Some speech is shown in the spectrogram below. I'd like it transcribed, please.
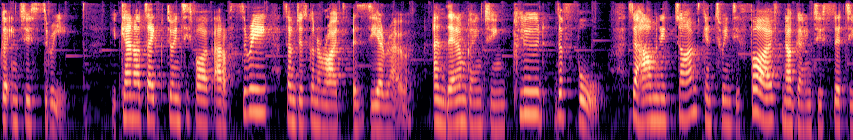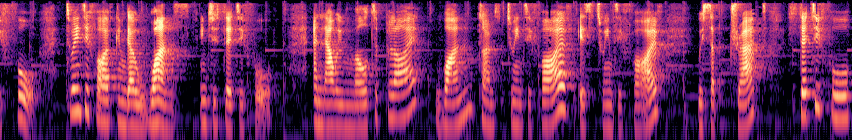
go into 3? You cannot take 25 out of 3, so I'm just going to write a 0 and then I'm going to include the 4. So how many times can 25 now go into 34? 25 can go once into 34. And now we multiply 1 times 25 is 25. We subtract 34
